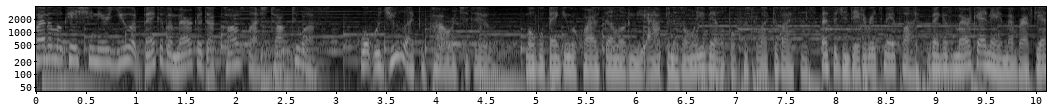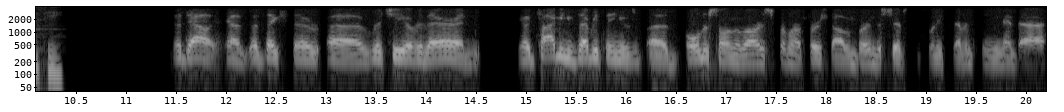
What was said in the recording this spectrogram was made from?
Find a location near you at bankofamerica.com slash talk to us. What would you like the power to do? Mobile banking requires downloading the app and is only available for select devices. Message and data rates may apply. Bank of America and a member FDIC. No doubt. Yeah, thanks to uh, Richie over there. And, you know, Timing is Everything is an older song of ours from our first album, Burn the Ships, in 2017. And uh,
